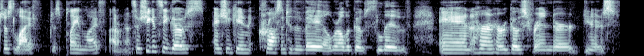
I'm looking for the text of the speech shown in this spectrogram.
just life, just plain life. I don't know. So she can see ghosts and she can cross into the veil where all the ghosts live. And her and her ghost friend are, you know, just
